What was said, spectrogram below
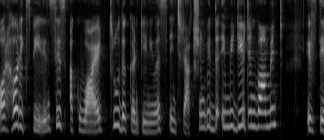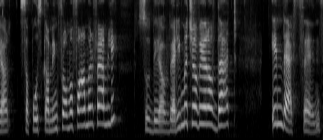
or her experiences acquired through the continuous interaction with the immediate environment if they are suppose coming from a farmer family. So, they are very much aware of that. In that sense,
